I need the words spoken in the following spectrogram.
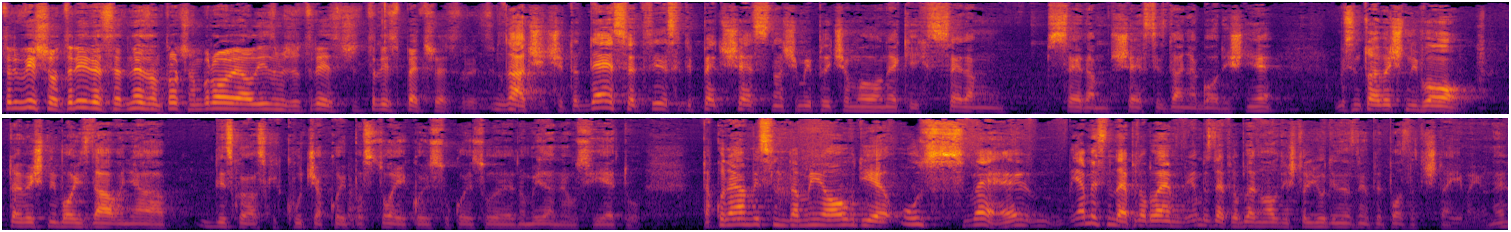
tri- više od 30, ne znam točan broj, ali između 30, 35, 6 recimo. Znači, 40, 35, 6, znači mi pričamo o nekih 7, 7, 6 izdanja godišnje. Mislim, to je već nivo, to je već nivo izdavanja diskografskih kuća koji postoji, koji su, koji su renomirane u svijetu. Tako da ja mislim da mi ovdje uz sve, ja mislim da je problem, ja mislim da je problem ovdje što ljudi ne znaju prepoznati šta imaju, ne?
